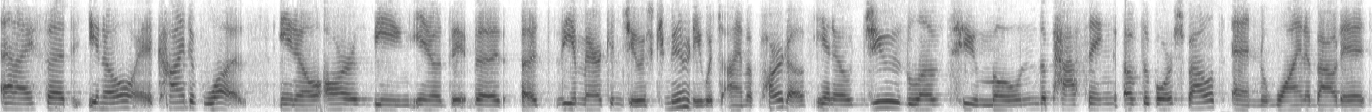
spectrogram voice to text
And I said, you know, it kind of was. You know, ours being, you know, the the uh, the American Jewish community, which I'm a part of. You know, Jews love to moan the passing of the Borscht Belt and whine about it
